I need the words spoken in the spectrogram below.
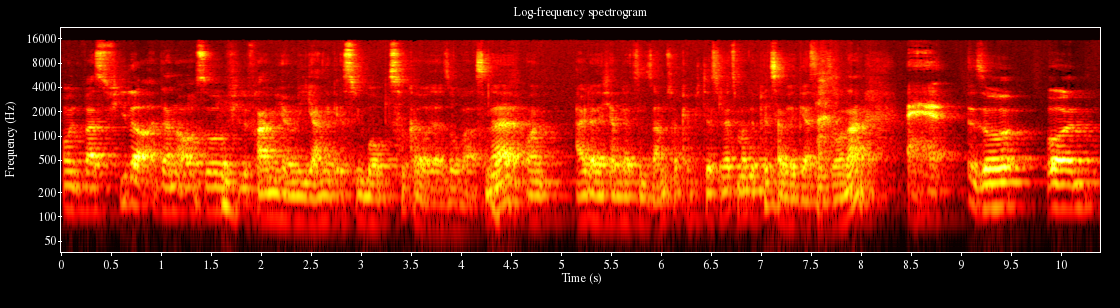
und was viele dann auch so, viele fragen mich irgendwie, Janik, ist überhaupt Zucker oder sowas? Ne? Und Alter, ich habe letzten Samstag, habe ich das letzte Mal eine Pizza gegessen. So, ne? Äh, so, und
